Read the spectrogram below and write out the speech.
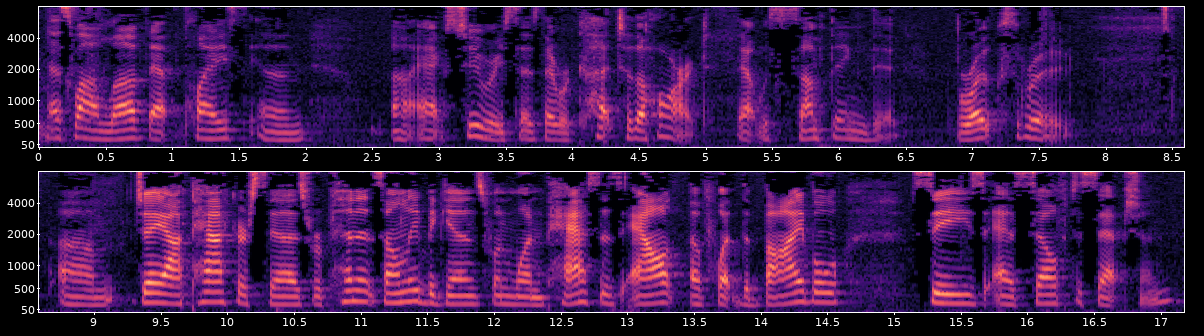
That's why I love that place in uh, Acts 2 where he says they were cut to the heart. That was something that broke through. Um, J.I. Packer says repentance only begins when one passes out of what the Bible sees as self deception,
